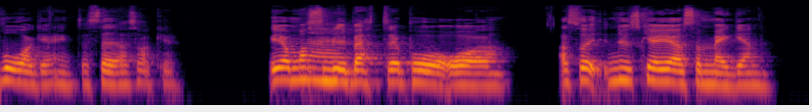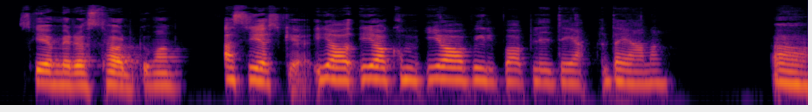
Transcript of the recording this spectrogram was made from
vågar inte säga saker. Jag måste Nej. bli bättre på att... Alltså, nu ska jag göra som Megan. Ska göra min röst hörd gumman. Alltså jag, ska, jag, jag, kom, jag vill bara bli Dia- Diana. Ah.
